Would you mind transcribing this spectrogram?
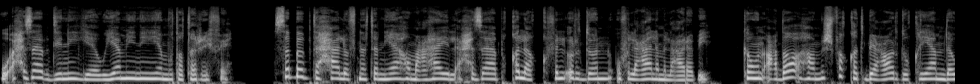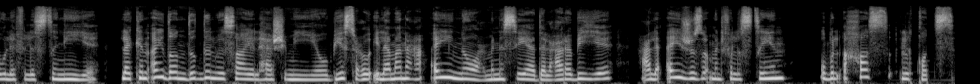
وأحزاب دينية ويمينية متطرفة. سبب تحالف نتنياهو مع هاي الأحزاب قلق في الأردن وفي العالم العربي. كون أعضائها مش فقط بيعارضوا قيام دولة فلسطينية لكن أيضا ضد الوصاية الهاشمية وبيسعوا إلى منع أي نوع من السيادة العربية على أي جزء من فلسطين وبالأخص القدس.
